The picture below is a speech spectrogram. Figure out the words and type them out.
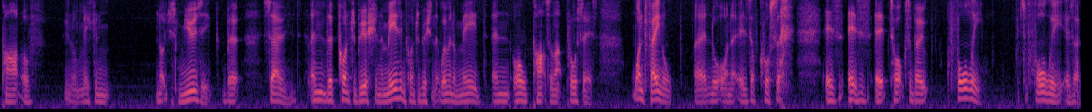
part of you know making not just music but sound and the contribution, amazing contribution that women have made in all parts of that process. One final uh, note on it is, of course, is is it talks about foley. So foley is a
